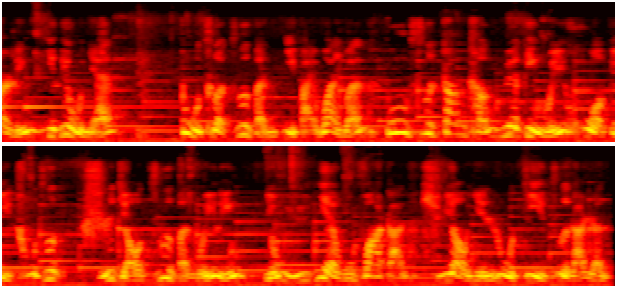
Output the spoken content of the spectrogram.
二零一六年，注册资本一百万元，公司章程约定为货币出资，实缴资本为零。由于业务发展需要引入 D 自然人。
